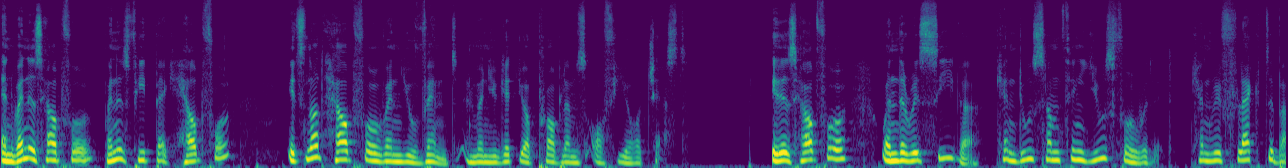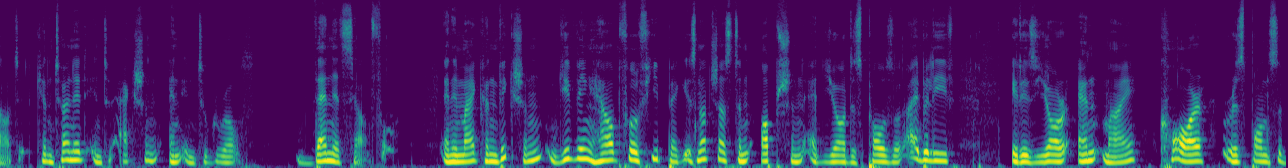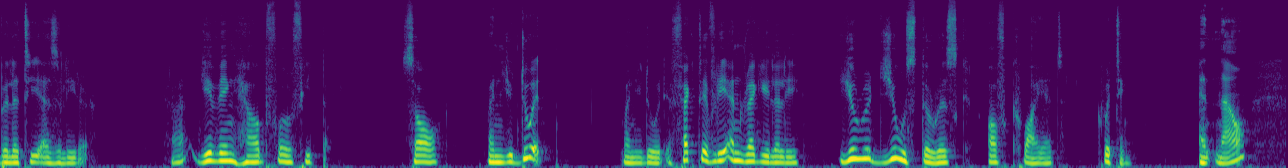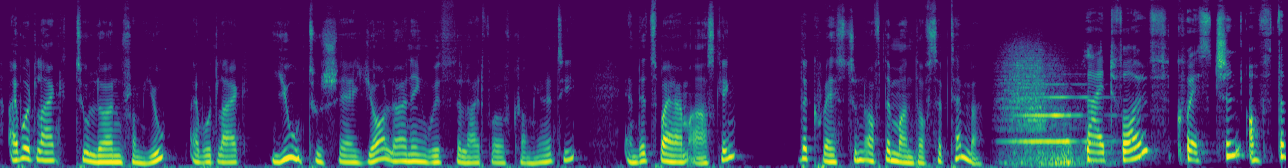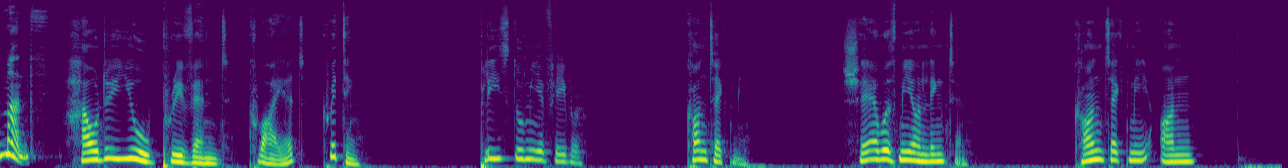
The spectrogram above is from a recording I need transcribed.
And when is helpful, when is feedback helpful? It's not helpful when you vent and when you get your problems off your chest. It is helpful when the receiver can do something useful with it, can reflect about it, can turn it into action and into growth. Then it's helpful. And in my conviction, giving helpful feedback is not just an option at your disposal. I believe it is your and my core responsibility as a leader. Uh, giving helpful feedback. So when you do it, when you do it effectively and regularly, you reduce the risk of quiet quitting. And now I would like to learn from you. I would like you to share your learning with the Lightwolf community. And that's why I'm asking the question of the month of September. Lightwolf question of the month. How do you prevent quiet quitting. Please do me a favor. Contact me. Share with me on LinkedIn. Contact me on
